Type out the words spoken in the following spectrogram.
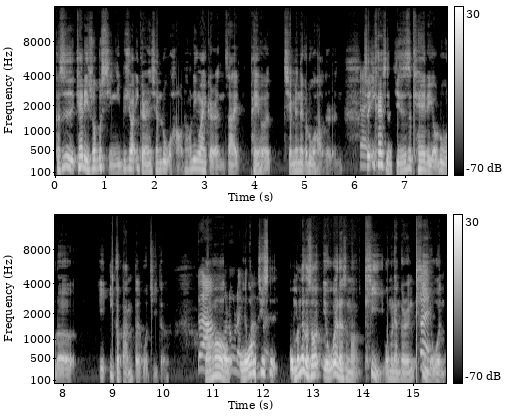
可是 Kelly 说不行，你必须要一个人先录好，然后另外一个人再配合前面那个录好的人。所以一开始其实是 Kelly 有录了一一个版本，我记得。对啊，然后我忘记是我们那个时候有为了什么 key，我们两个人 key 的问题，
